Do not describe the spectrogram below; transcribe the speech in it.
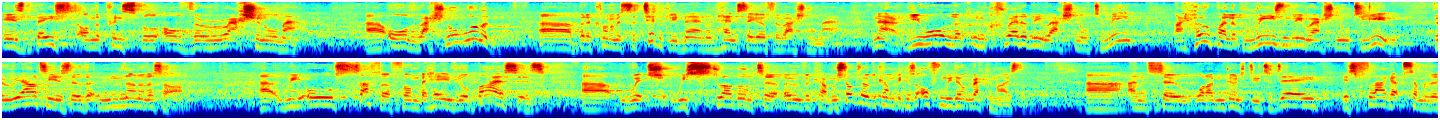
is based on the principle of the rational man uh, or the rational woman. Uh, but economists are typically men, and hence they go for the rational man. Now, you all look incredibly rational to me. I hope I look reasonably rational to you. The reality is, though, that none of us are. Uh, we all suffer from behavioral biases uh, which we struggle to overcome. We struggle to overcome because often we don't recognize them. Uh, and so, what I'm going to do today is flag up some of the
